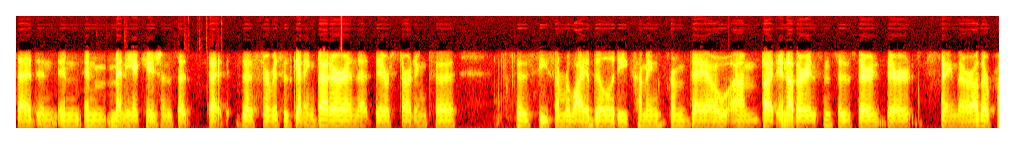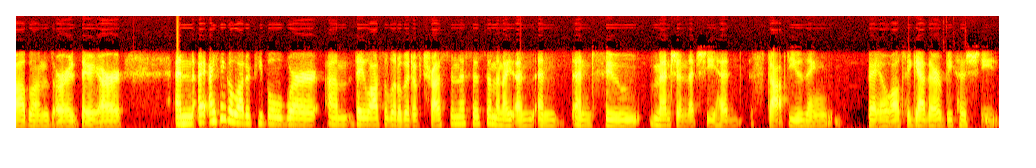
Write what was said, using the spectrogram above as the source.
said in, in, in many occasions that, that the service is getting better and that they're starting to to see some reliability coming from Veyo. Um, but in other instances, they're they're saying there are other problems, or they are and I, I think a lot of people were um, they lost a little bit of trust in the system, and I and and and Sue mentioned that she had stopped using Veyo altogether because she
